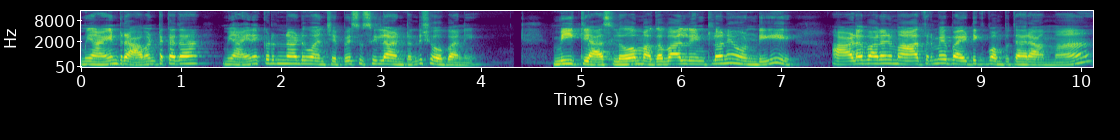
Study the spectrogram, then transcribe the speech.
మీ ఆయన రావంట కదా మీ ఆయన ఎక్కడున్నాడు అని చెప్పి సుశీల అంటుంది శోభాని. మీ క్లాస్లో మగవాళ్ళ ఇంట్లోనే ఉండి ఆడవాళ్ళని మాత్రమే బయటికి పంపుతారా అమ్మా?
